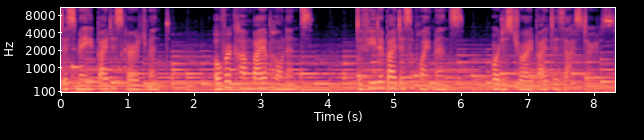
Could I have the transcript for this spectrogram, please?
dismayed by discouragement, overcome by opponents, defeated by disappointments, or destroyed by disasters.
